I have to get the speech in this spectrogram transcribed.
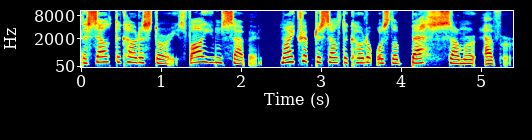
The South Dakota Stories, Volume 7. My trip to South Dakota was the best summer ever.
